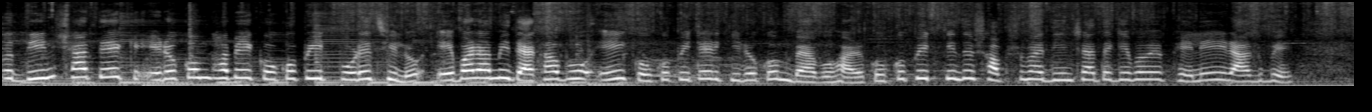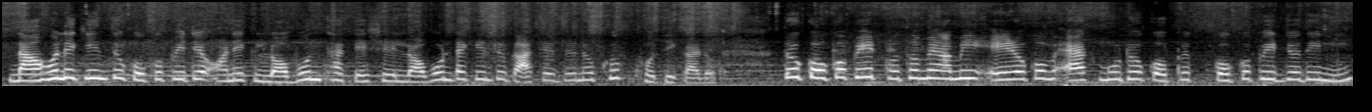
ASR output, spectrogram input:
তো দিন সাতেক এরকমভাবে কোকোপিট পড়েছিল। এবার আমি দেখাবো এই কোকোপিটের কীরকম ব্যবহার। কোকোপিট কিন্তু সবসময় দিন সাতেক এভাবে ফেলেই রাখবে। না হলে কিন্তু কোকোপিটে অনেক লবণ থাকে। সেই লবণটা কিন্তু গাছের জন্য খুব ক্ষতিকারক। তো কোকোপিট প্রথমে আমি এইরকম এক মুঠো কোপি- কোকোপিট যদি নিই,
